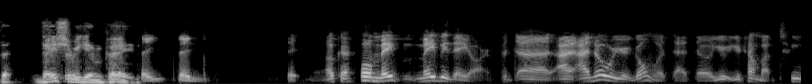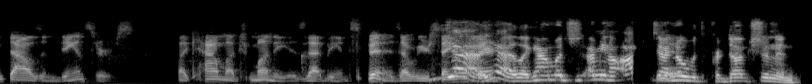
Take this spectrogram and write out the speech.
That they should be getting paid. They, they okay. Well, maybe maybe they are, but uh, I, I know where you're going with that, though. You're, you're talking about two thousand dancers. Like, how much money is that being spent? Is that what you're saying? Yeah, right yeah. Like how much? I mean, obviously, I know with the production and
